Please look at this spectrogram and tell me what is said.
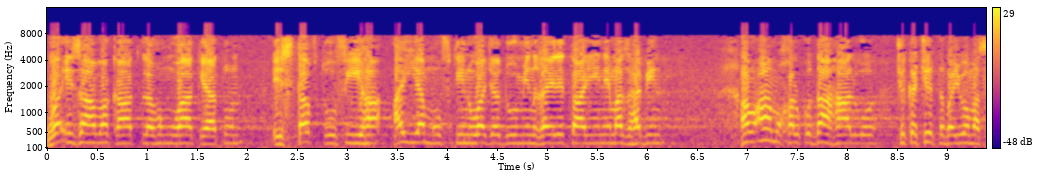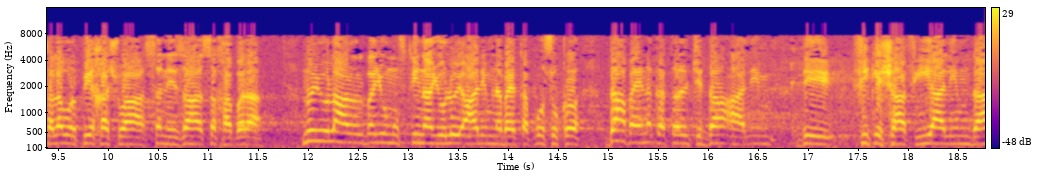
و اذا وقعت لهم واقعات استفتو فيها اي مفتن وجدوا من غير تعين مذهب او عام خلق دا حال و چې کچیرته به یو مسله ور پیښه شوه څه نزاع څه خبره نو یو لاړل به یو مفتی نه یو لوی عالم نه به تپوس وکړ دا به یې نه کتل چې دا عالم د فقه شافعي عالم ده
